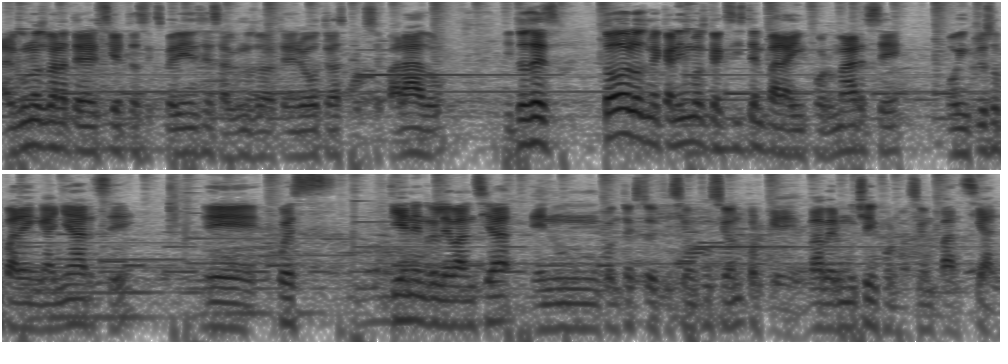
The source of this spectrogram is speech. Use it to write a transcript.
algunos van a tener ciertas experiencias, algunos van a tener otras por separado. Entonces, todos los mecanismos que existen para informarse o incluso para engañarse, eh, pues tienen relevancia en un contexto de fisión-fusión porque va a haber mucha información parcial.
